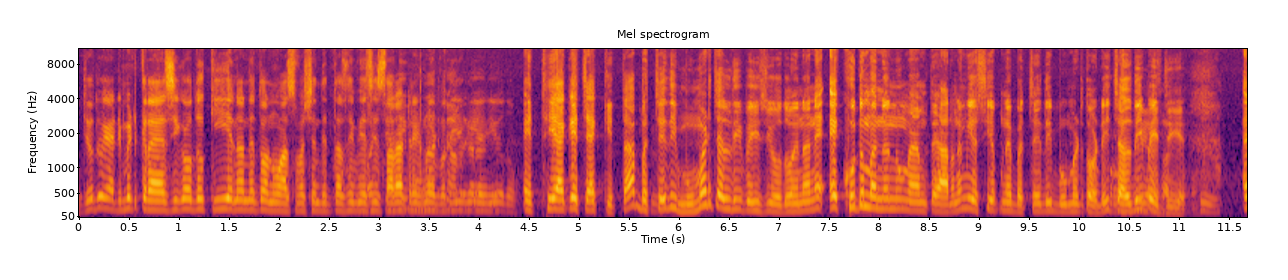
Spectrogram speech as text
ਜਦੋਂ ਐਡਮਿਟ ਕਰਾਇਆ ਸੀਗਾ ਉਦੋਂ ਕੀ ਇਹਨਾਂ ਨੇ ਤੁਹਾਨੂੰ ਆਸਵਾਸ਼ਨ ਦਿੱਤਾ ਸੀ ਵੀ ਅਸੀਂ ਸਾਰਾ ਟ੍ਰੀਟਮੈਂਟ ਵਧੀਆ ਕਰਾਂਗੇ? ਉਦੋਂ। ਇੱਥੇ ਆ ਕੇ ਚੈੱਕ ਕੀਤਾ ਬੱਚੇ ਦੀ ਮੂਵਮੈਂਟ ਚੱਲਦੀ ਪਈ ਸੀ ਉਦੋਂ ਇਹਨਾਂ ਨੇ। ਇਹ ਖੁਦ ਮੰਨਣ ਨੂੰ ਮੈਮ ਤਿਆਰ ਨੇ ਵੀ ਅਸੀਂ ਆਪਣੇ ਬੱਚੇ ਦੀ ਮੂਵਮੈਂਟ ਤੁਹਾਡੀ ਚੱਲਦੀ ਭੇਜੀ ਹੈ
